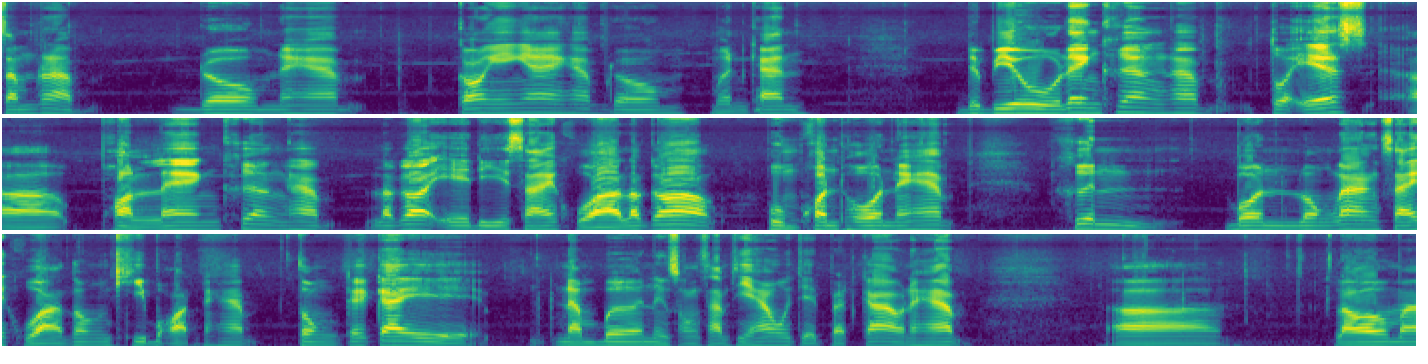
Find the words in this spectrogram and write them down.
สำหรับโดมนะครับ ก็ง่ายๆครับโดมเหมือนกัน W เร่งเครื่องครับ ตัว S เอ่อผ่อนแรงเครื่องครับ แล้วก็ AD ซ้ายขวา แล้วก็ปุ่มคอนโทรลนะครับ ขึ้นบนลงล่างซ้ายขวาตรงคีย์บอร์ดนะครับ ตรงใกล้ๆ number 1 2 3 4 5 6 7 8 9นะครับเอ่อเรามา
